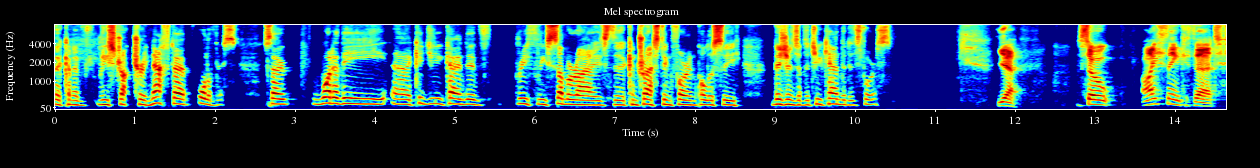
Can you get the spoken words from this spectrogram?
the kind of restructuring NAFTA, all of this. So, what are the? Uh, could you kind of briefly summarize the contrasting foreign policy visions of the two candidates for us? Yeah. So I think that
